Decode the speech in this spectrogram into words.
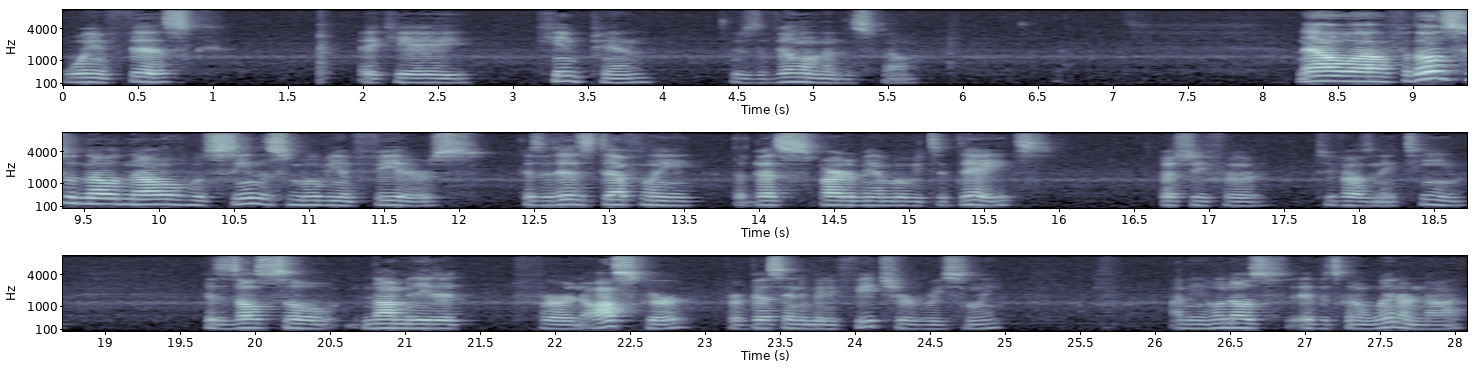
William Fisk, aka Kingpin, who's the villain in this film. Now, uh, for those who know, know who've seen this movie in theaters, because it is definitely the best Spider-Man movie to date, especially for 2018, because it's also nominated for an Oscar for Best Animated Feature recently. I mean, who knows if it's going to win or not,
